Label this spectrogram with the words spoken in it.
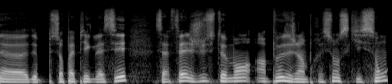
euh, de, sur papier glacé. Ça fait justement un peu, j'ai l'impression, ce qu'ils sont.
